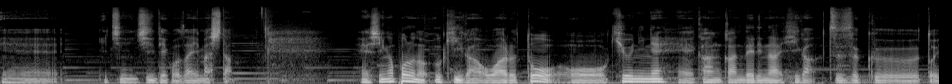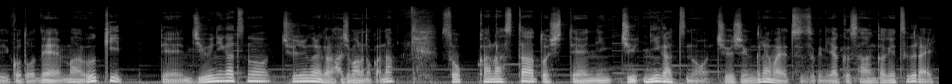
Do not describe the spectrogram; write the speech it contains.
えー、一日でございました。シンガポールの雨季が終わると急にねカンカン照りな日が続くということでまあ雨季って12月の中旬ぐらいから始まるのかなそこからスタートして 2, 2月の中旬ぐらいまで続く約3ヶ月ぐらい、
